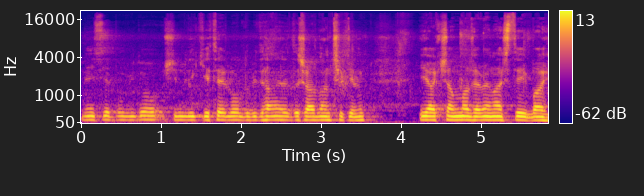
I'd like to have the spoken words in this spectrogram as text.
Neyse bu video şimdilik yeterli oldu. Bir de dışarıdan çekelim. İyi akşamlar. Hemen nice day. Bye.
